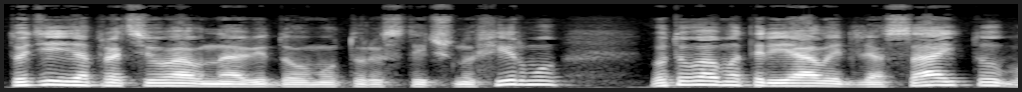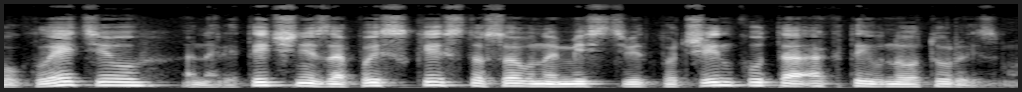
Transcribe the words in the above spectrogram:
Тоді я працював на відому туристичну фірму, готував матеріали для сайту, буклетів, аналітичні записки стосовно місць відпочинку та активного туризму.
